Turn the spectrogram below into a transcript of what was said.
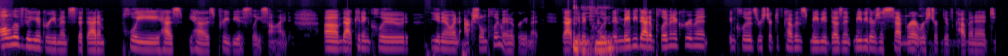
all of the agreements that that employee has has previously signed. Um, that could include, you know, an actual employment agreement. That could include, mm-hmm. and maybe that employment agreement includes restrictive covenants. Maybe it doesn't. Maybe there's a separate restrictive covenant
